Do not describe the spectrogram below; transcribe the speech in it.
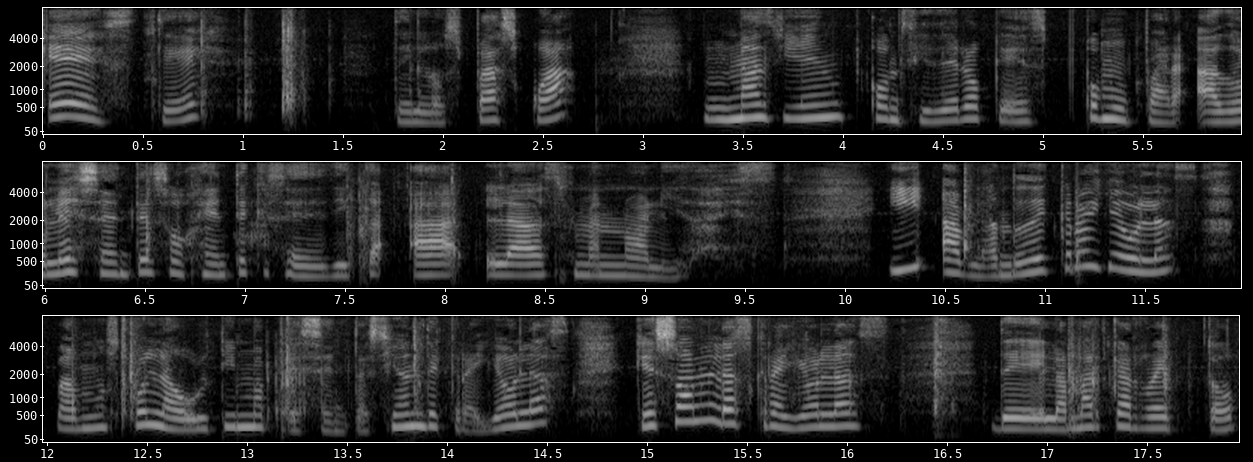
este de los Pascua, más bien considero que es como para adolescentes o gente que se dedica a las manualidades. Y hablando de crayolas, vamos con la última presentación de crayolas, que son las crayolas de la marca Red Top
